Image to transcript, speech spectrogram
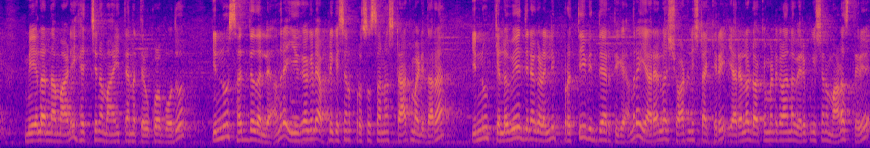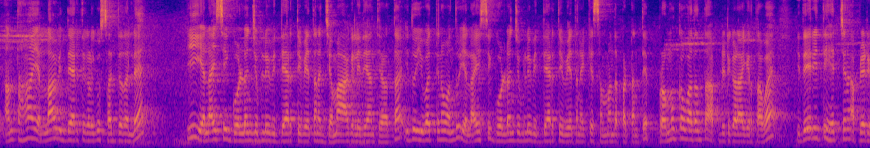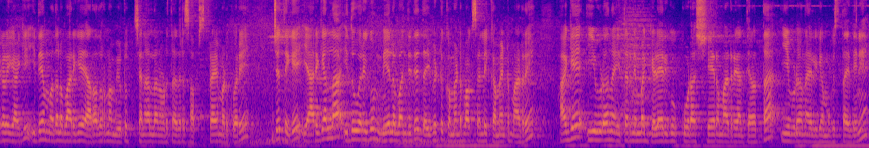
ಮೇಲನ್ನು ಮಾಡಿ, ಹೆಚ್ಚಿನ ಮಾಹಿತಿಯನ್ನು ತಿಳ್ಕೊಳ್ಬೋದು. ಇನ್ನೂ ಸದ್ಯದಲ್ಲೇ, ಅಂದರೆ ಈಗಾಗಲೇ ಅಪ್ಲಿಕೇಶನ್ ಪ್ರೊಸೆಸನ್ನು ಸ್ಟಾರ್ಟ್ ಮಾಡಿದ್ದಾರೆ. ಇನ್ನು ಕೆಲವೇ ದಿನಗಳಲ್ಲಿ ಪ್ರತಿ ವಿದ್ಯಾರ್ಥಿಗೆ, ಅಂದರೆ ಯಾರೆಲ್ಲ ಶಾರ್ಟ್ ಲಿಸ್ಟ್ ಹಾಕಿರಿ, ಯಾರೆಲ್ಲ ಡಾಕ್ಯುಮೆಂಟ್ಗಳನ್ನು ವೆರಿಫಿಕೇಷನ್ ಮಾಡಿಸ್ತೀರಿ, ಅಂತಹ ಎಲ್ಲ ವಿದ್ಯಾರ್ಥಿಗಳಿಗೂ ಸದ್ಯದಲ್ಲೇ ಈ L I C golden jubilee ವಿದ್ಯಾರ್ಥಿ ವೇತನ ಜಮಾ ಆಗಲಿದೆ ಅಂತ ಹೇಳ್ತಾ, ಇದು ಇವತ್ತಿನ ಒಂದು L I C golden jubilee ವಿದ್ಯಾರ್ಥಿ ವೇತನಕ್ಕೆ ಸಂಬಂಧಪಟ್ಟಂತೆ ಪ್ರಮುಖವಾದಂಥ ಅಪ್ಡೇಟ್ಗಳಾಗಿರ್ತಾವೆ. ಇದೇ ರೀತಿ ಹೆಚ್ಚಿನ ಅಪ್ಡೇಟ್ಗಳಿಗಾಗಿ ಇದೇ ಮೊದಲ ಬಾರಿಗೆ ಯಾರಾದರೂ ನಮ್ಮ ಯೂಟ್ಯೂಬ್ ಚಾನಲ್ನ ನೋಡ್ತಾ ಇದ್ದರೆ ಸಬ್ಸ್ಕ್ರೈಬ್ ಮಾಡ್ಕೊರಿ. ಜೊತೆಗೆ ಯಾರಿಗೆಲ್ಲ ಇದುವರೆಗೂ ಮೇಲ್ ಬಂದಿದೆ, ದಯವಿಟ್ಟು ಕಮೆಂಟ್ ಬಾಕ್ಸಲ್ಲಿ ಕಮೆಂಟ್ ಮಾಡಿರಿ. ಹಾಗೆ ಈ ವಿಡಿಯೋನ ಇತರ ನಿಮ್ಮ ಗೆಳೆಯರಿಗೂ ಕೂಡ ಶೇರ್ ಮಾಡಿರಿ ಅಂತ ಹೇಳ್ತಾ ಈ ವಿಡಿಯೋನ ಇಲ್ಲಿಗೆ ಮುಗಿಸ್ತಾ ಇದ್ದೀನಿ.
